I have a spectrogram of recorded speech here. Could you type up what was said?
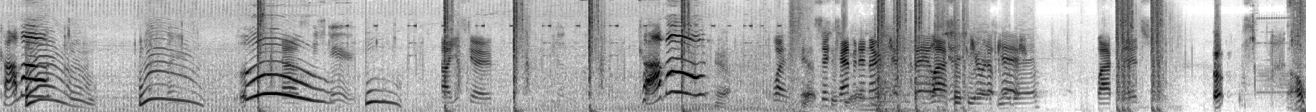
Come on. Ooh. Ooh. Ooh. He's scared. Ooh. Ah, you scared. He doesn't. Come on. Yeah. What? Yeah, Sitting sissy camping in there? ass. Objective failed. Black. Didn't secure enough cash. Whack, bitch. Oh. Oh.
